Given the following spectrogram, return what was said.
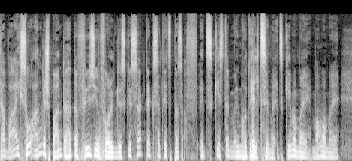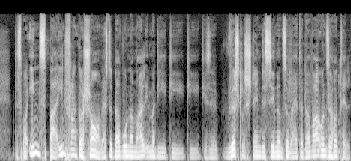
da war ich so angespannt, da hat der Physio folgendes gesagt, er hat gesagt, jetzt pass auf, jetzt gehst du im Hotelzimmer, jetzt gehen wir mal, machen wir mal, das war in Spa, in Francorchamps, weißt du, da wo normal immer die, die, die, diese Würstelstände sind und so weiter, da war unser Hotel.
